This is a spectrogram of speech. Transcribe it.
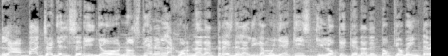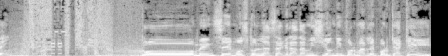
La Bacha y el Cerillo nos tienen la jornada 3 de la Liga Muy X y lo que queda de Tokio 2020. Comencemos con la sagrada misión de informarle porque aquí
